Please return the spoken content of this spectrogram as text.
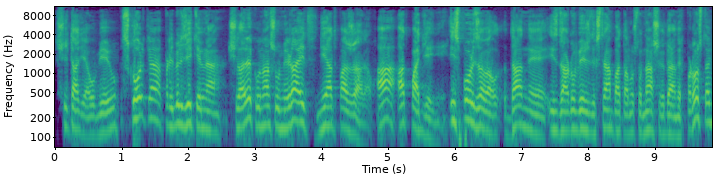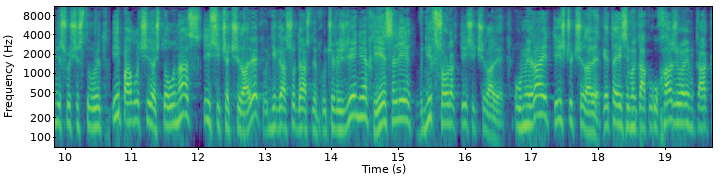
считать я умею, сколько приблизительно человек у нас умирает не от пожаров, а от падений. Использовал данные из зарубежных стран, потому что наших данных просто не существует. И получилось, что у нас тысяча человек в негосударственных учреждениях, если в них 40 тысяч человек. Умирает тысячу человек. Это если мы как ухаживаем, как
